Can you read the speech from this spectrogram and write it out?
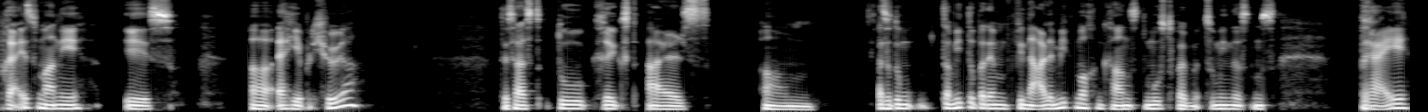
Preismoney ist äh, erheblich höher. Das heißt, du kriegst als ähm, also du, damit du bei dem Finale mitmachen kannst, musst du bei zumindest drei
